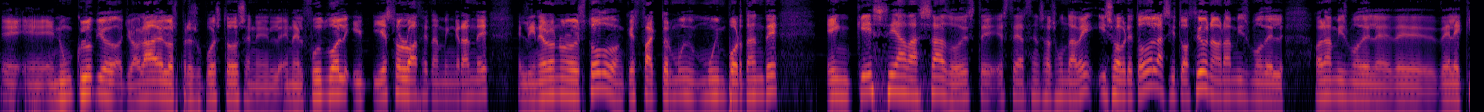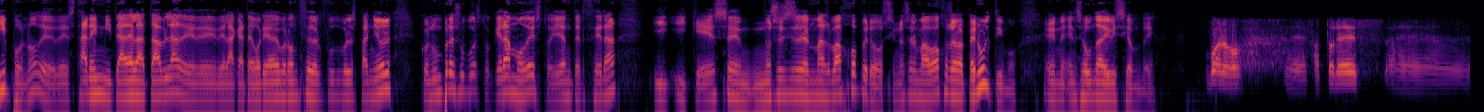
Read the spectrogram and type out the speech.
eh, en un club, yo, yo hablaba de los presupuestos en el, en el fútbol y, eso lo hace también grande, el dinero no lo es todo, aunque es factor muy, muy importante, en qué se ha basado este, este ascenso a segunda B y sobre todo la situación ahora mismo del, ahora mismo del, del equipo, ¿no? De, estar en mitad de la tabla de, de, la categoría de bronce del fútbol español con un presupuesto que era modesto ya en tercera y, y que es, eh, no sé si es el más bajo, pero si no es el más bajo será el penúltimo en, en segunda división B. Bueno, eh, factores eh,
